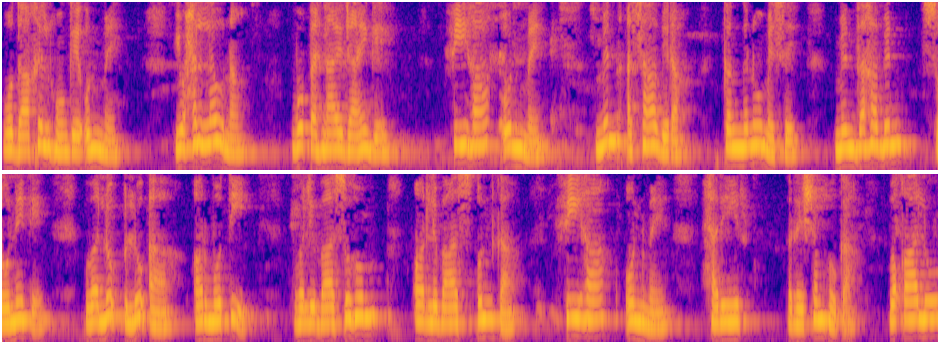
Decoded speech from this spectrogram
وہ داخل ہوں گے ان میں۔ یو نہ وہ پہنائے جائیں گے۔ فیحا ان میں۔ من اصاورا کنگنوں میں سے۔ من بن سونے کے۔ و لو اور موتی و لباس اور لباس ان کا فیحا ان میں حریر ریشم ہوگا۔ وقالو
